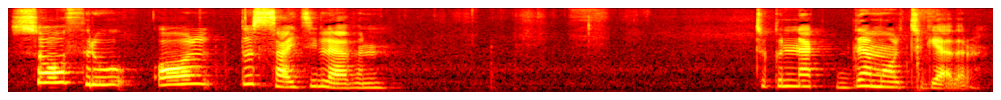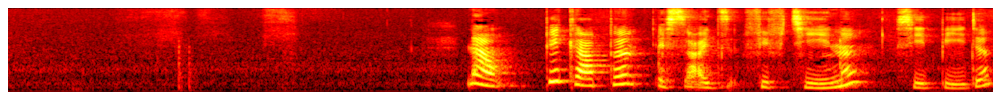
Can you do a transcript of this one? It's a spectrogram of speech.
sew through all the size 11 to connect them all together. Now pick up a size 15 seed bead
